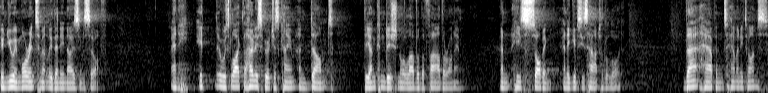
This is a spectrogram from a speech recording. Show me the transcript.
who knew him more intimately than he knows himself. And it, it was like the Holy Spirit just came and dumped the unconditional love of the Father on him. And he's sobbing and he gives his heart to the Lord. That happened how many times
